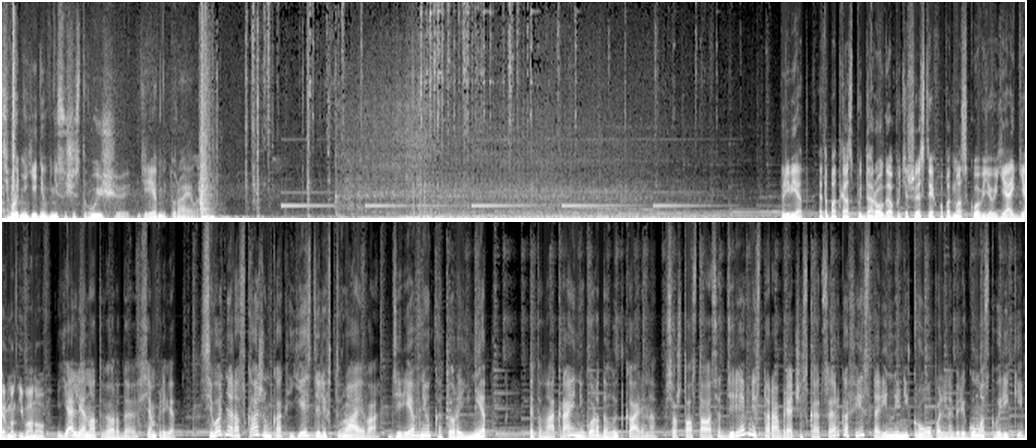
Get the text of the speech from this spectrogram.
Сегодня едем в несуществующую деревню Тураева. Привет! Это подкаст «Путь-дорога» о путешествиях по Подмосковью. Я Герман Иванов. Я Лена Твердая. Всем привет! Сегодня расскажем, как ездили в Тураево, деревню, которой нет – это на окраине города Лыткарина. Все, что осталось от деревни, старообрядческая церковь и старинный некрополь на берегу Москвы-реки.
